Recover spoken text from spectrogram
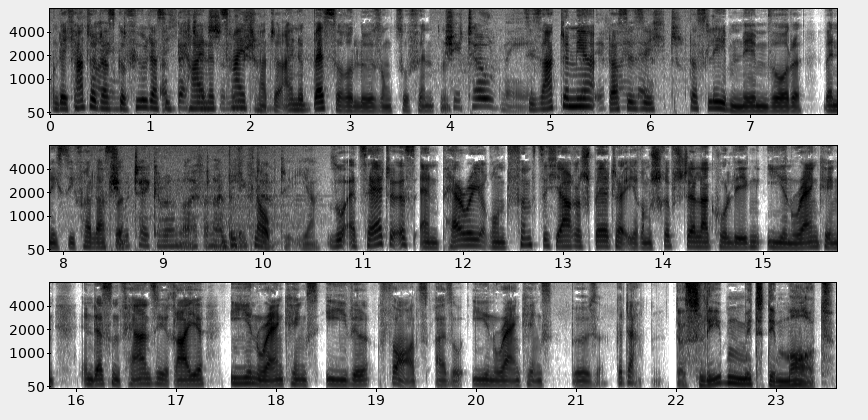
Und ich hatte das Gefühl, dass ich keine Zeit hatte, eine bessere Lösung zu finden. Sie sagte mir, dass sie sich das Leben nehmen würde, wenn ich sie verlasse. Und ich glaubte ihr. So erzählte es Anne Perry rund 50 Jahre später ihrem Schriftstellerkollegen Ian Ranking in dessen Fernsehreihe Ian Rankings Evil Thoughts, also Ian Rankings böse Gedanken. Das Leben mit dem Mord.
